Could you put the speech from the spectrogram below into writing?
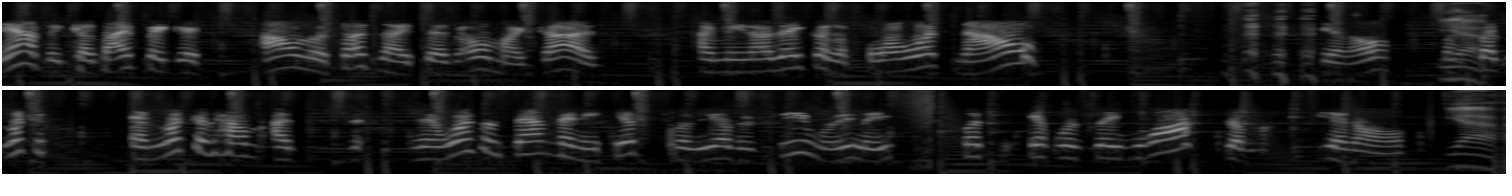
Yeah, because I figured all of a sudden I said, "Oh my God." I mean, are they going to blow it now? you know. But, Yeah. but look at and look at how th- there wasn't that many hits for the other team really, but it was they walked them. You know, Yeah,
